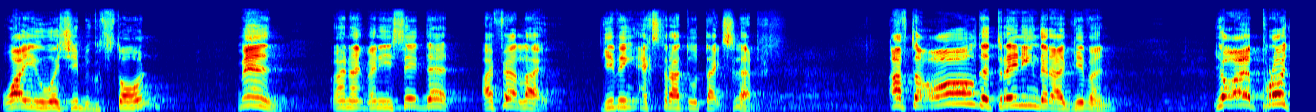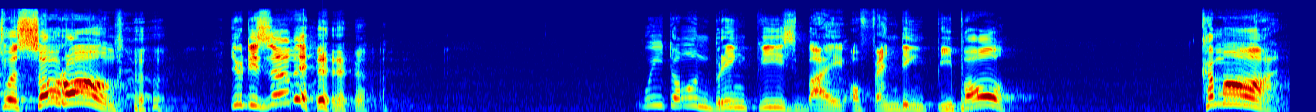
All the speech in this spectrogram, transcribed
why you worship stone? Man, when, I, when he said that, I felt like giving extra two tight slap. After all the training that I've given, your approach was so wrong. you deserve it. we don't bring peace by offending people. Come on.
